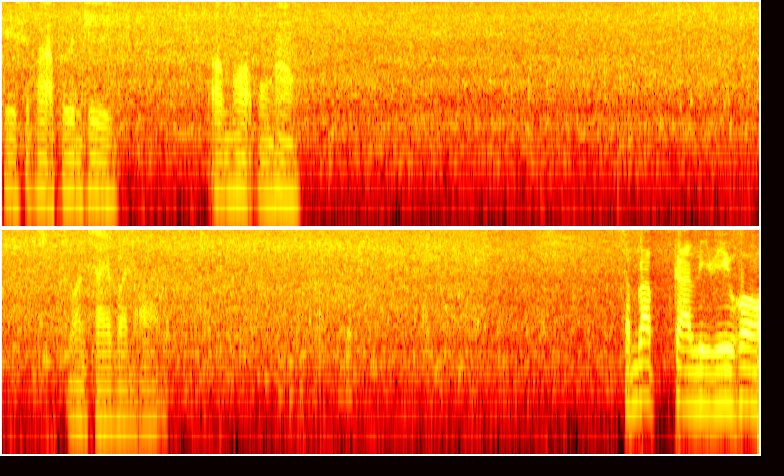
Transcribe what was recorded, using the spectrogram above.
คือสภาพพื้นที่ ออมหอบของเราบอนใช้บอนอาบสำหรับการรีวิวของ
